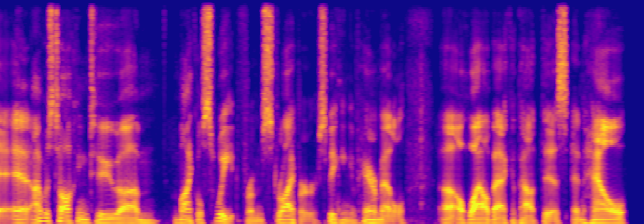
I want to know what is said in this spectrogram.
I was talking to um, Michael Sweet from Stryper, speaking of hair metal, uh, a while back about this and how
